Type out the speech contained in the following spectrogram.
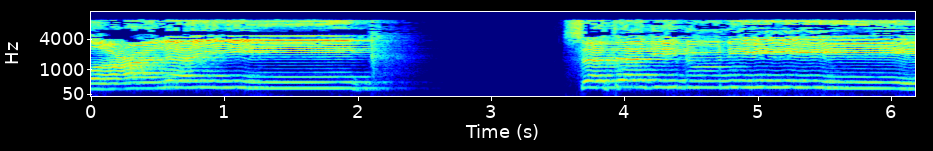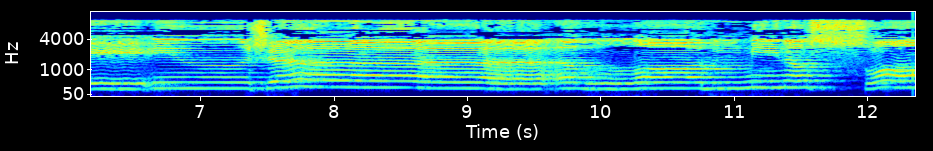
حق عليك. ستجدني إن شاء الله من الصالحين.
